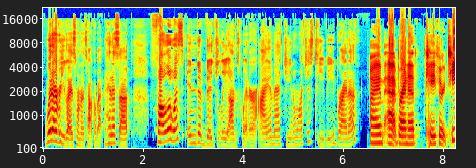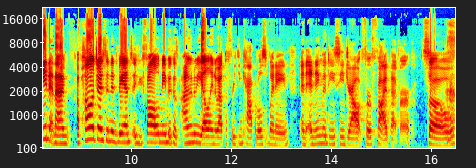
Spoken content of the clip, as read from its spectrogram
whatever you guys want to talk about, hit us up. Follow us individually on Twitter. I am at Gina Watches TV. Bryna. I'm at Bryna K13, and I apologize in advance if you follow me because I'm going to be yelling about the freaking Capitals winning and ending the DC drought for five ever. So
